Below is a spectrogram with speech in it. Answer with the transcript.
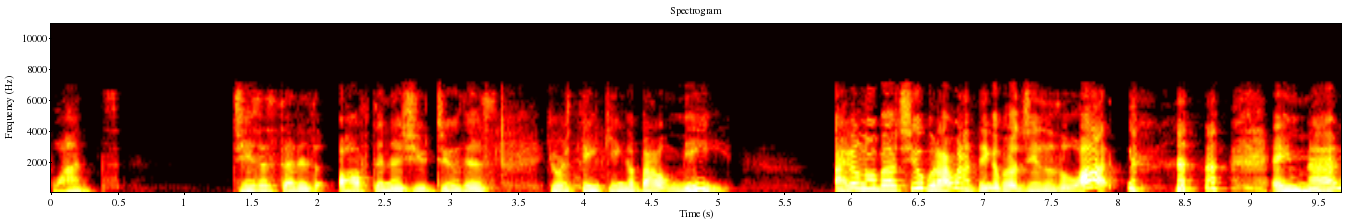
want. Jesus said, as often as you do this, you're thinking about me. I don't know about you, but I want to think about Jesus a lot. Amen.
